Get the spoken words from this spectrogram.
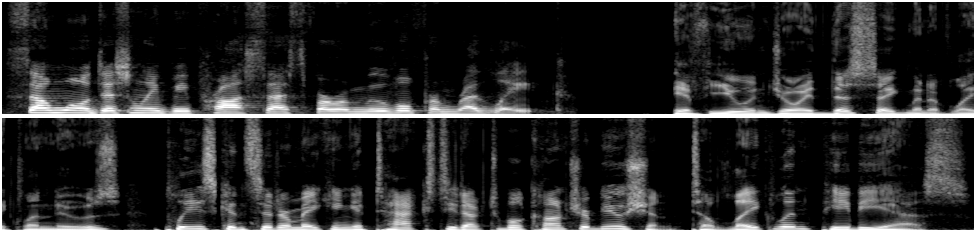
Some will additionally be processed for removal from Red Lake. If you enjoyed this segment of Lakeland News, please consider making a tax-deductible contribution to Lakeland PBS.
